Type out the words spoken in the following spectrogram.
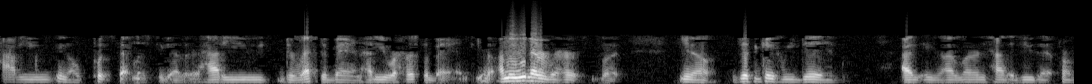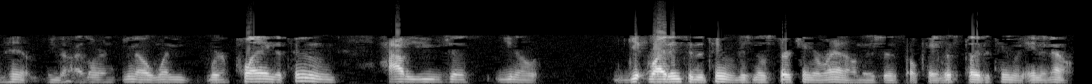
how do you, you know, put set lists together? How do you direct a band? How do you rehearse a band? You know, I mean, we never rehearsed, but you know, just in case we did, I you know, I learned how to do that from him. You know, I learned, you know, when we're playing a tune, how do you just, you know, get right into the tune? There's no searching around. There's just okay, let's play the tune in and out.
